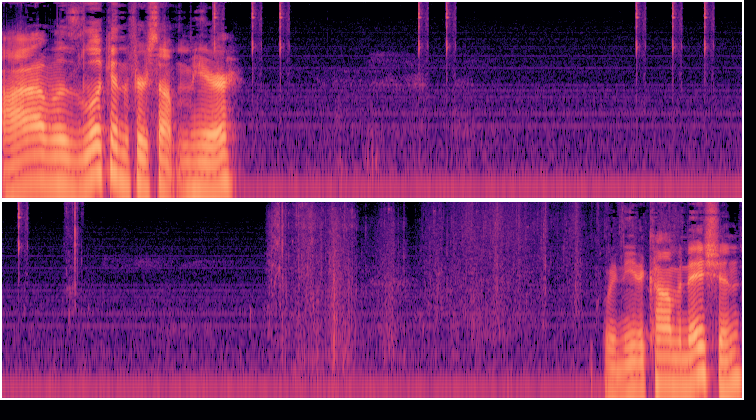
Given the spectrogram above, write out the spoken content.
I was looking for something here. We need a combination.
